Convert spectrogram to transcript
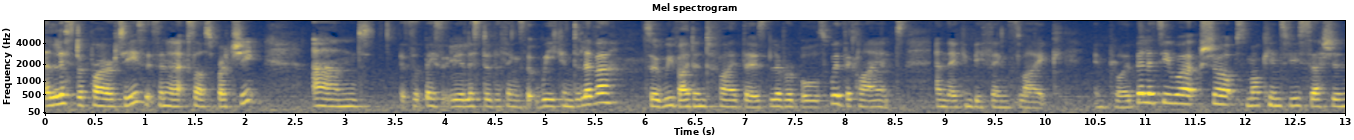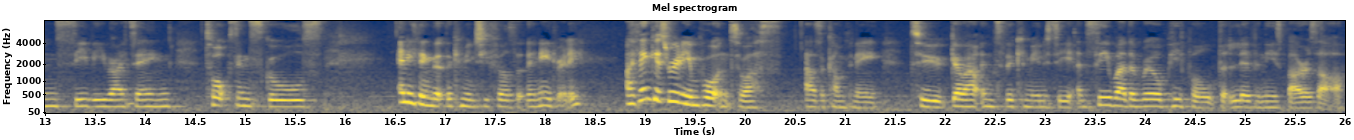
a list of priorities, it's in an Excel spreadsheet, and it's basically a list of the things that we can deliver. So we've identified those deliverables with the client, and they can be things like employability workshops, mock interview sessions, CV writing, talks in schools, anything that the community feels that they need, really. I think it's really important to us as a company to go out into the community and see where the real people that live in these boroughs are.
